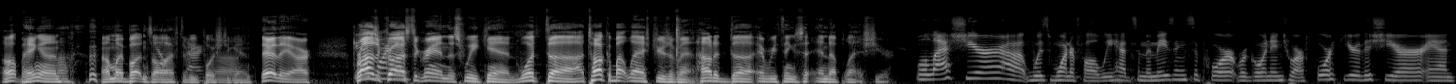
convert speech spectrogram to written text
Oh, hang on. Now my buttons all have to be pushed again. There they are. Bras across the grand this weekend. What? Uh, talk about last year's event. How did uh, everything end up last year? Well, last year uh, was wonderful. We had some amazing support. We're going into our fourth year this year, and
